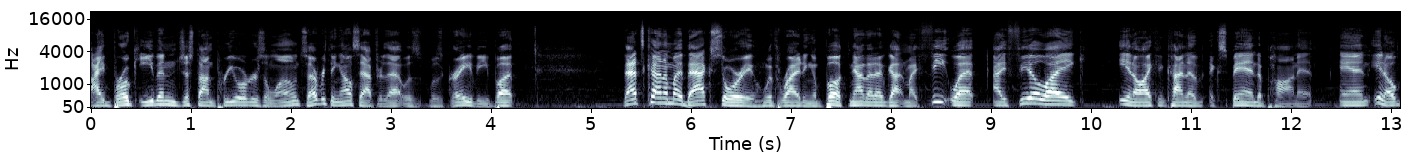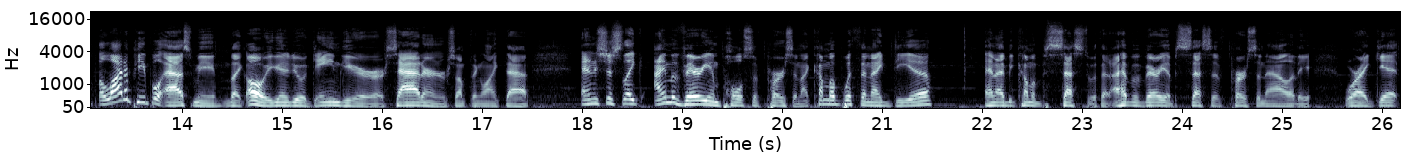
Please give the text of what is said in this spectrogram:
i broke even just on pre-orders alone. So everything else after that was was gravy. But that's kind of my backstory with writing a book. Now that i've gotten my feet wet i feel like you know i can kind of expand upon it. And you know a lot of people ask me like oh you're gonna do a game gear or saturn or something like that? And it's just like i'm a very impulsive person. I come up with an idea and i become obsessed with it. I have a very obsessive personality where i get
